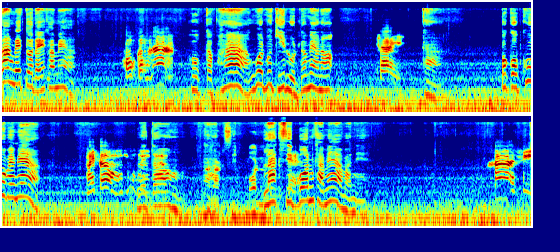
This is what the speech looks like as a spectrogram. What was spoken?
ล่างได้ตัวใดคะแม่หกกับห้าหกกับห้างวดเมื่อกี้หลุดแล้วแม่เนาะใช่ ค่ะ ประกบคู่ไหมแม่ไม่ต้องไม่ต้องมาหลักสิบบน หลักสิบบนค่ะแม่บัดนี้ห้า สี่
